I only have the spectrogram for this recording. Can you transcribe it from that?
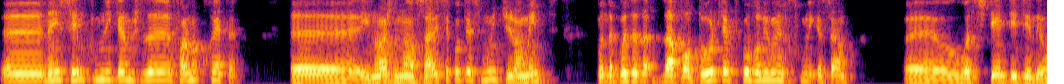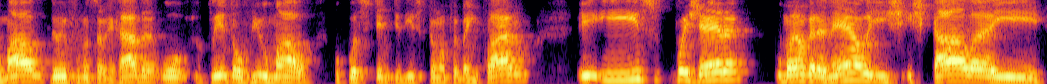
uh, nem sempre comunicamos da forma correta. Uh, e nós, na nossa área, isso acontece muito. Geralmente, quando a coisa dá, dá para o torto, é porque houve ali um erro de comunicação. Uh, o assistente entendeu mal, deu informação errada, ou o cliente ouviu mal o que o assistente disse porque não foi bem claro, e, e isso depois gera o maior granel e, escala e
